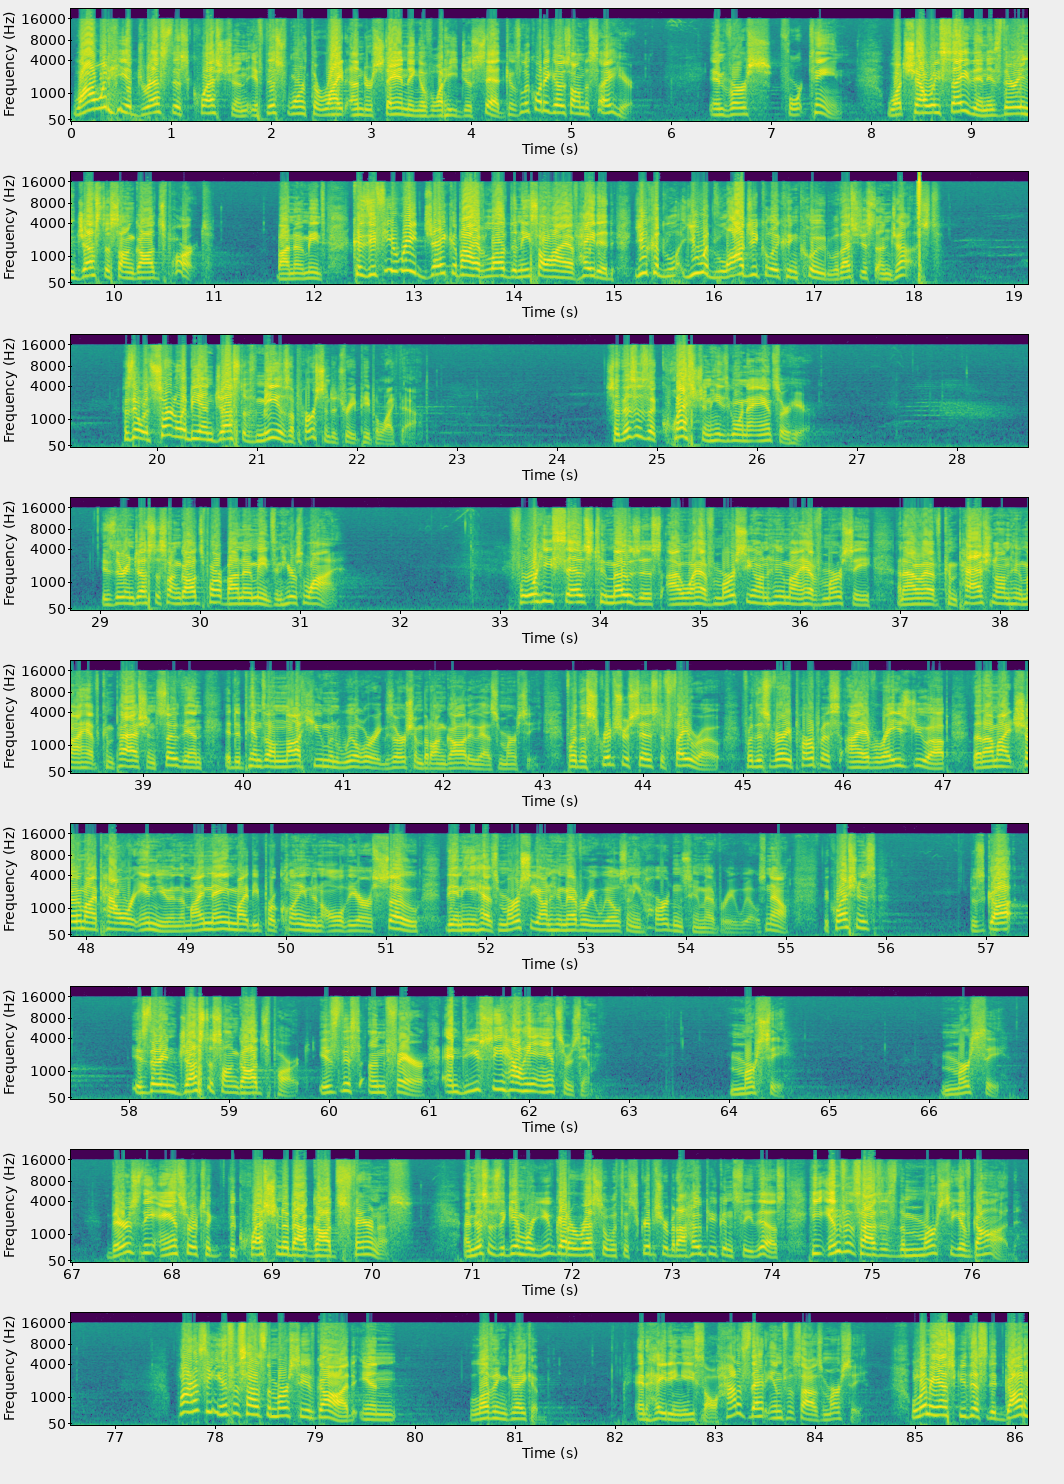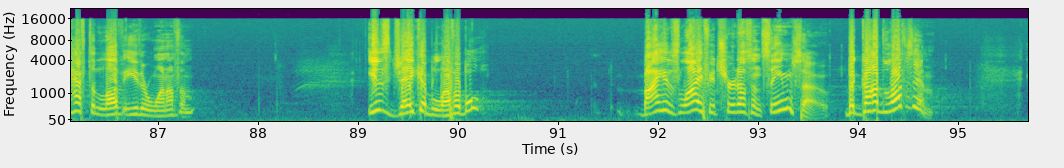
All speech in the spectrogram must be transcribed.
Why would he address this question if this weren't the right understanding of what he just said? Because look what he goes on to say here in verse 14. What shall we say then? Is there injustice on God's part? By no means. Because if you read Jacob I have loved and Esau I have hated, you, could, you would logically conclude, well, that's just unjust. Because it would certainly be unjust of me as a person to treat people like that. So this is a question he's going to answer here. Is there injustice on God's part? By no means. And here's why. For he says to Moses, I will have mercy on whom I have mercy, and I will have compassion on whom I have compassion. So then, it depends on not human will or exertion, but on God who has mercy. For the scripture says to Pharaoh, For this very purpose I have raised you up, that I might show my power in you, and that my name might be proclaimed in all the earth. So then, he has mercy on whomever he wills, and he hardens whomever he wills. Now, the question is, does God, is there injustice on God's part? Is this unfair? And do you see how he answers him? Mercy. Mercy. There's the answer to the question about God's fairness. And this is again where you've got to wrestle with the scripture, but I hope you can see this. He emphasizes the mercy of God. Why does he emphasize the mercy of God in loving Jacob and hating Esau? How does that emphasize mercy? Well, let me ask you this Did God have to love either one of them? Is Jacob lovable? By his life, it sure doesn't seem so. But God loves him.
